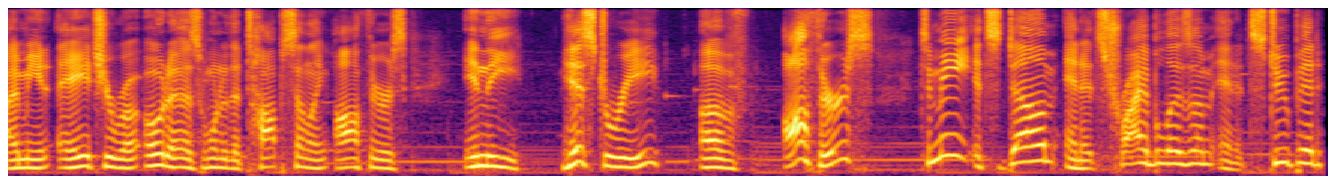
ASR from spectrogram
I mean, Eiichiro Oda is one of the top-selling authors in the history of authors. To me, it's dumb and it's tribalism and it's stupid,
